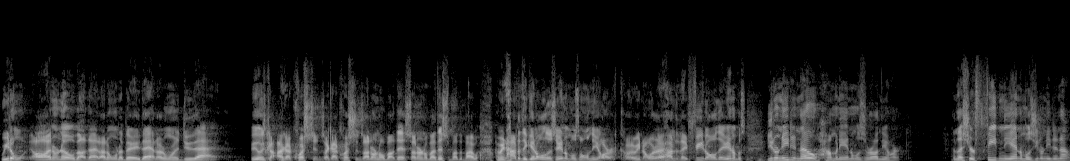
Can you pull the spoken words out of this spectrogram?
we don't. Oh, I don't know about that. I don't want to bury that. I don't want to do that. We always got, I got questions, I got questions. I don't know about this, I don't know about this about the Bible. I mean, how did they get all those animals on the ark? I mean, how did they feed all the animals? You don't need to know how many animals are on the ark. Unless you're feeding the animals, you don't need to know.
